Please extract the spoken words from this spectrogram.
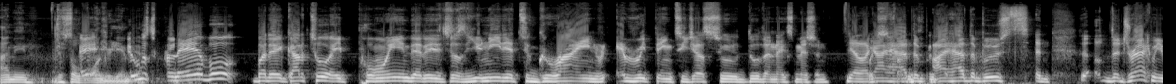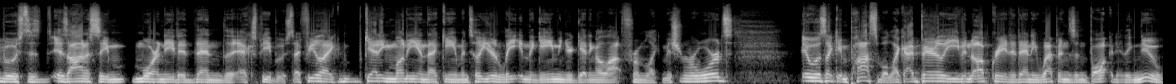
I mean, just a It, longer game. it was playable, but it got to a point that it's just you needed to grind everything to just to do the next mission. Yeah, like Which I had fun. the I had the boosts, and the, the Drachma boost is, is honestly more needed than the XP boost. I feel like getting money in that game until you're late in the game and you're getting a lot from like mission rewards, it was like impossible. Like I barely even upgraded any weapons and bought anything new,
